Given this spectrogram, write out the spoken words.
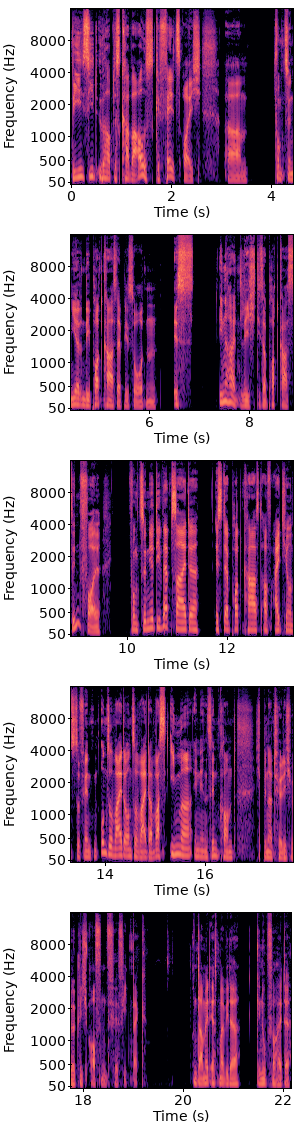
Wie sieht überhaupt das Cover aus? Gefällt's euch? Ähm, funktionieren die Podcast-Episoden? Ist inhaltlich dieser Podcast sinnvoll? Funktioniert die Webseite? Ist der Podcast auf iTunes zu finden? Und so weiter und so weiter. Was immer in den Sinn kommt. Ich bin natürlich wirklich offen für Feedback. Und damit erstmal wieder genug für heute.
